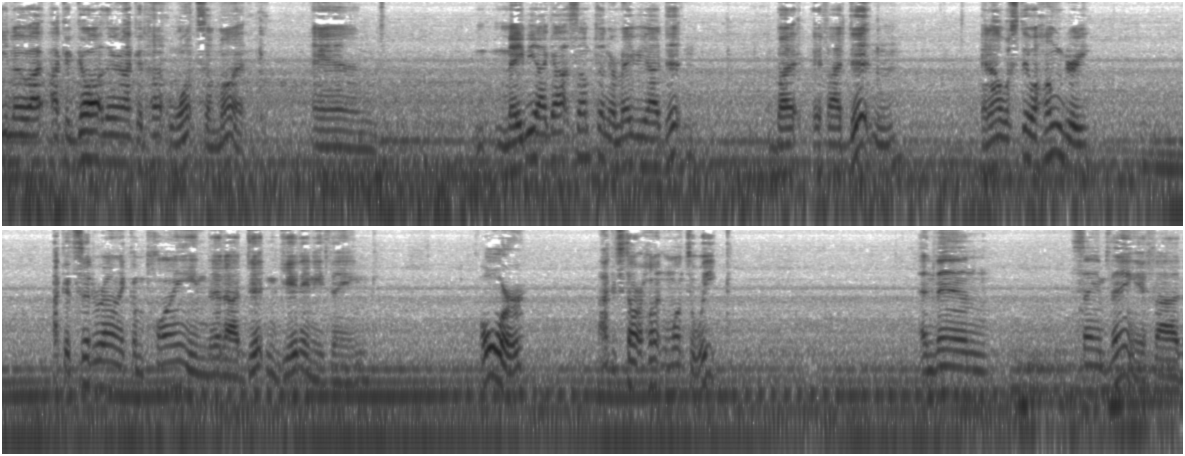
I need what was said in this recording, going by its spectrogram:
You know, I, I could go out there and I could hunt once a month and maybe I got something or maybe I didn't. But if I didn't and I was still hungry, I could sit around and complain that I didn't get anything. Or I could start hunting once a week. And then same thing, if I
